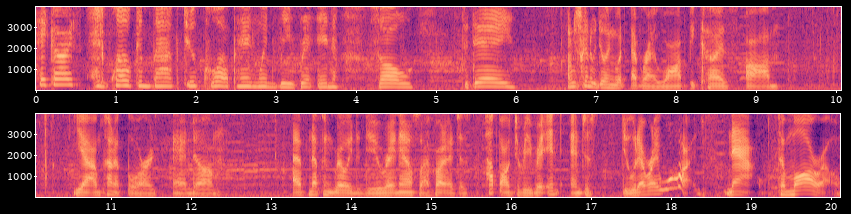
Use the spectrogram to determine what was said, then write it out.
Hey guys, and welcome back to Club Penguin Rewritten. So, today, I'm just gonna be doing whatever I want because, um, yeah, I'm kind of bored, and, um, I have nothing really to do right now, so I thought I'd just hop on to Rewritten and just do whatever I want. Now, tomorrow,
